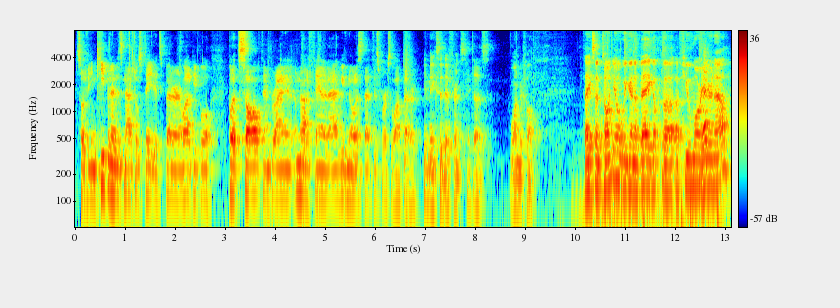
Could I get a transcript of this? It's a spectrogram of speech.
So if you can keep it in its natural state, it's better. A lot of people put salt and brine in. I'm not a fan of that. We've noticed that this works a lot better. It makes a difference. It does. Wonderful. Thanks, Antonio. We're going to bag up uh, a few more yep. here now.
